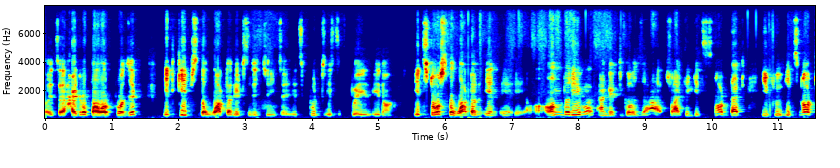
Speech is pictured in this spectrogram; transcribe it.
it's a hydropower project. It keeps the water. It's it's it's, it's put it's you know it stores the water in, in, on the river and it goes out. So I think it's not that if you it's not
